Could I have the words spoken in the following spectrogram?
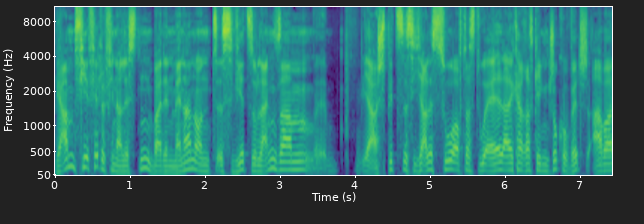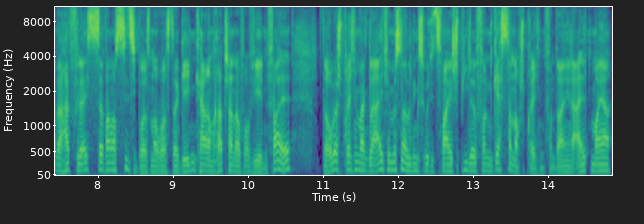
Wir haben vier Viertelfinalisten bei den Männern und es wird so langsam, äh, ja, spitzt es sich alles zu auf das Duell Alcaraz gegen Djokovic, aber da hat vielleicht Stefanos Tsitsipas noch was dagegen, Karen Ratschanov auf jeden Fall. Darüber sprechen wir gleich. Wir müssen allerdings über die zwei Spiele von gestern noch sprechen, von Daniel Altmaier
